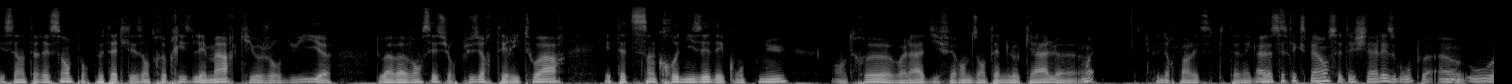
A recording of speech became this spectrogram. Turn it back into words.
et c'est intéressant pour peut-être les entreprises, les marques qui aujourd'hui euh, doivent avancer sur plusieurs territoires et peut-être synchroniser des contenus entre euh, voilà, différentes antennes locales. euh. Ouais. Si tu peux nous reparler de cette petite anecdote. cette expérience, c'était chez Alice Group, Mm. où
